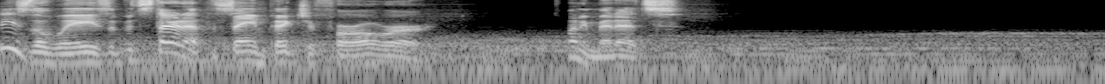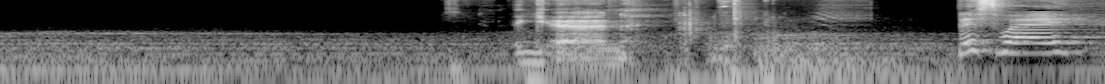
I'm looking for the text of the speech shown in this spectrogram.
Jeez Louise, I've been staring at the same picture for over 20 minutes. Again. This way.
